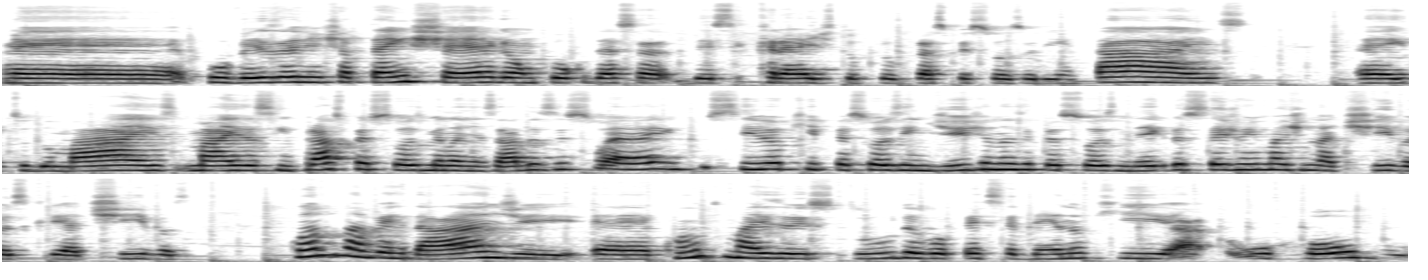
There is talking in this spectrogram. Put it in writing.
É, por vezes a gente até enxerga um pouco dessa, desse crédito para as pessoas orientais é, e tudo mais, mas assim para as pessoas melanizadas isso é impossível que pessoas indígenas e pessoas negras sejam imaginativas, criativas, quando na verdade, é, quanto mais eu estudo, eu vou percebendo que a, o roubo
